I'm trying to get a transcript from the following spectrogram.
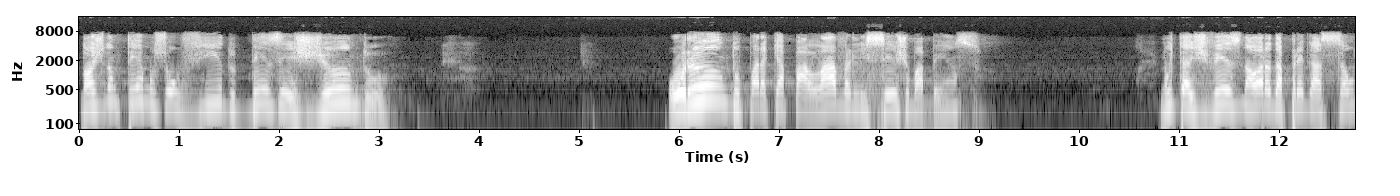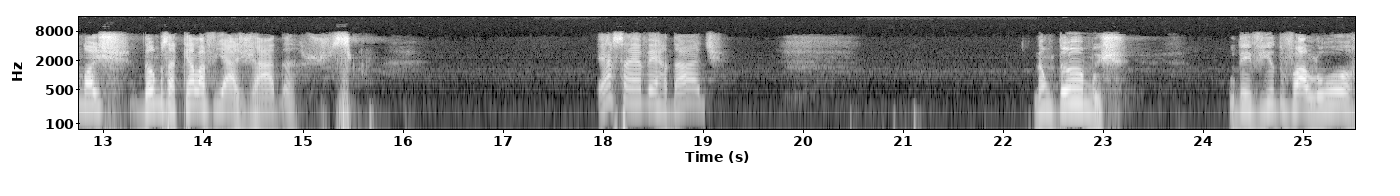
Nós não temos ouvido desejando, orando para que a palavra lhe seja uma benção. Muitas vezes, na hora da pregação, nós damos aquela viajada. Essa é a verdade. Não damos o devido valor.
